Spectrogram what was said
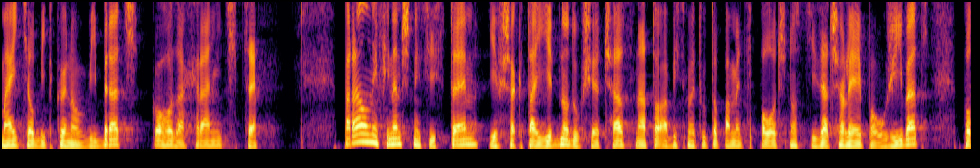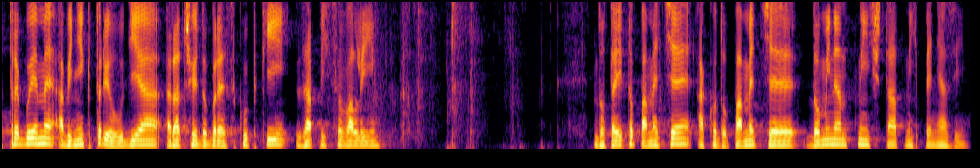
majiteľ bitcoinov vybrať, koho zachrániť chce. Paralelný finančný systém je však tá jednoduchšia časť na to, aby sme túto pamäť spoločnosti začali aj používať. Potrebujeme, aby niektorí ľudia radšej dobré skutky zapisovali do tejto pamäte ako do pamäte dominantných štátnych peňazí.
